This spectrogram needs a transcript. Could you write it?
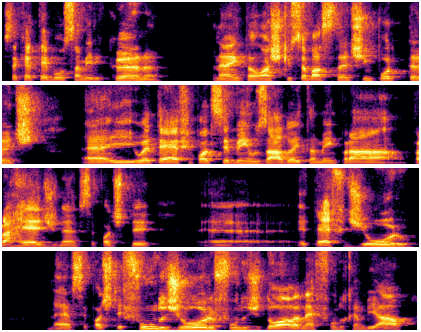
você quer ter bolsa americana, né? Então acho que isso é bastante importante é, e o ETF pode ser bem usado aí também para hedge, né? Você pode ter é, ETF de ouro, né? Você pode ter fundo de ouro, fundo de dólar, né? Fundo cambial.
